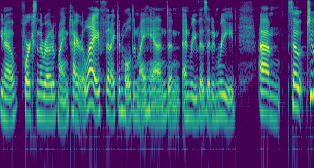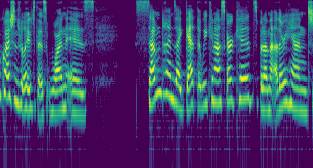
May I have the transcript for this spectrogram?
you know forks in the road of my entire life that i can hold in my hand and and revisit and read. Um, so two questions related to this. One is sometimes I get that we can ask our kids, but on the other hand,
